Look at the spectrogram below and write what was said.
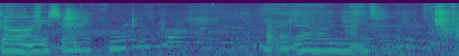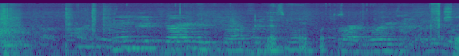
too. You see my food? Look at that, how nice. That's very good. So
